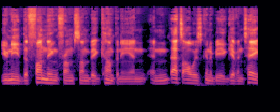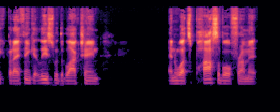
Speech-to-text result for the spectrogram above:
you need the funding from some big company and and that's always going to be a give and take but i think at least with the blockchain and what's possible from it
